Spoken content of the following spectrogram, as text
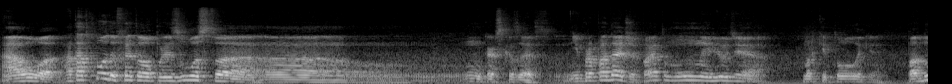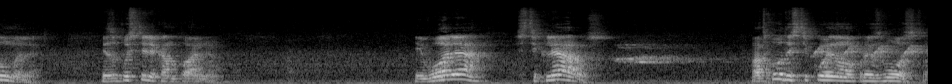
А вот, от отходов этого производства э, ну, как сказать, не пропадать же, поэтому умные люди, маркетологи, подумали и запустили компанию. И вуаля, стеклярус, отходы стекольного производства.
